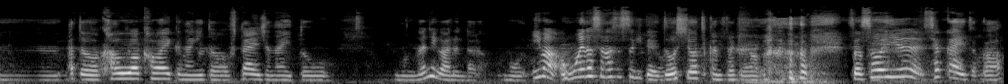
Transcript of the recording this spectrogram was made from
うーん、あとは顔は可愛くないと、二重じゃないと、もう何があるんだろう。もう今思い出せなさすぎてどうしようって感じだけど。そう、そういう社会とか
